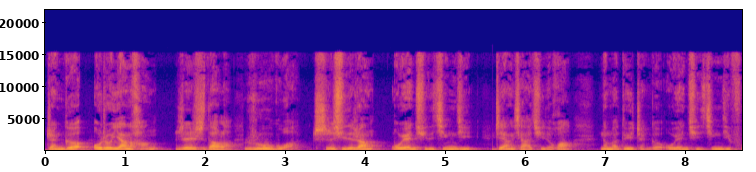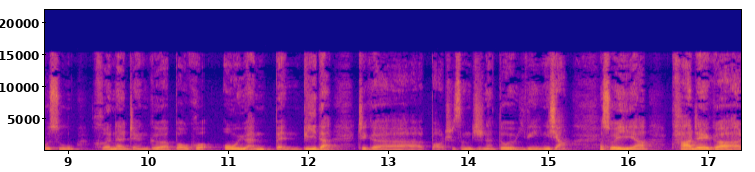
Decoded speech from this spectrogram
整个欧洲央行认识到了，如果持续的让欧元区的经济这样下去的话，那么对整个欧元区经济复苏和呢整个包括欧元本币的这个保持增值呢都有一定影响，所以啊，它这个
